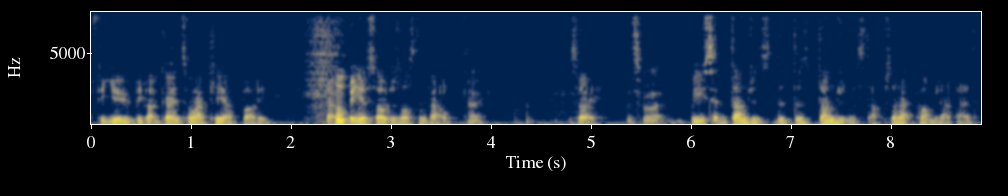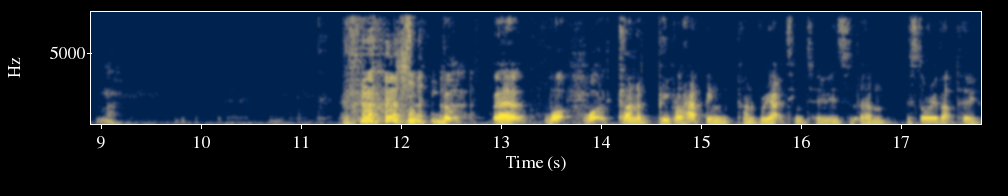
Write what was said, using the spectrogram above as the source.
for you, it'd be like going to IKEA, buddy. That would be your Soldiers Lost in Battle. Okay, Sorry. that's all right. Well, you said dungeons, the, the dungeon stuff, so that can't be that bad. No. but uh, what what kind of people have been kind of reacting to is um, the story about poo.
